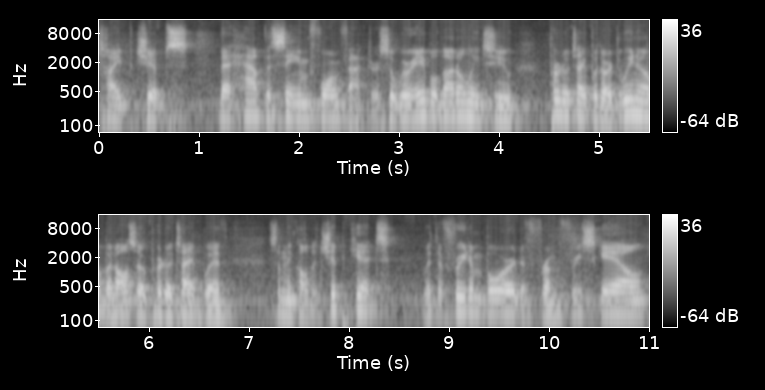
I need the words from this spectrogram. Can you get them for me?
type chips that have the same form factor. So we're able not only to prototype with Arduino, but also prototype with something called a chipKIT, with the Freedom board from Freescale,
